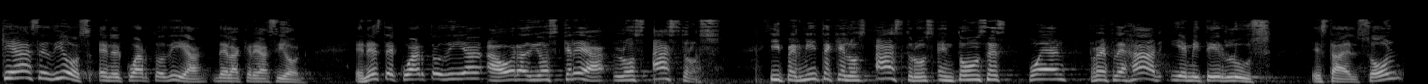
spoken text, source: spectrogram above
¿Qué hace Dios en el cuarto día de la creación? En este cuarto día ahora Dios crea los astros y permite que los astros entonces puedan reflejar y emitir luz. Está el sol,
